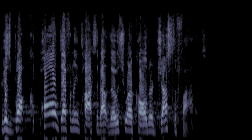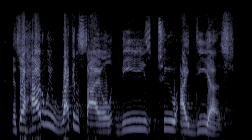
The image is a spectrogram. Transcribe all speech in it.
Because Paul definitely talks about those who are called are justified. And so, how do we reconcile these two ideas?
